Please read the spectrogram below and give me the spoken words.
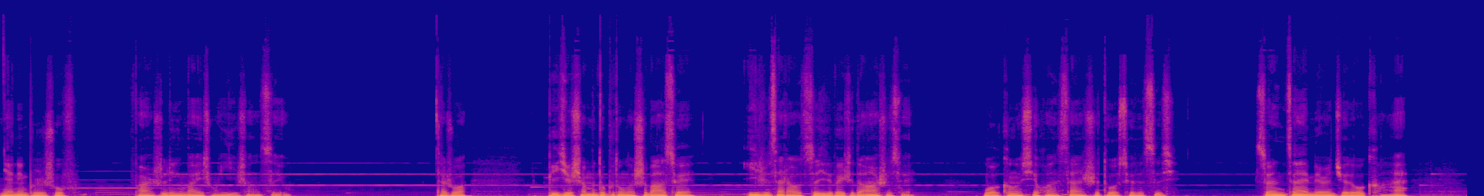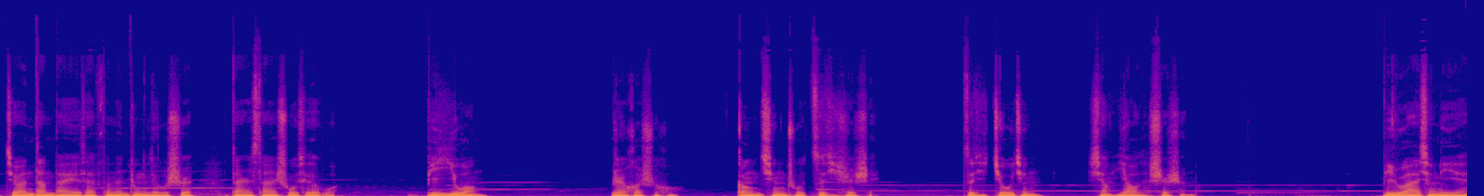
年龄不是束缚，反而是另外一种意义上的自由。他说：“比起什么都不懂的十八岁，一直在找自己的位置的二十岁，我更喜欢三十多岁的自己。”虽然再也没人觉得我可爱，胶原蛋白也在分分钟的流逝，但是三十五岁的我，比以往任何时候更清楚自己是谁，自己究竟想要的是什么。比如爱情里，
